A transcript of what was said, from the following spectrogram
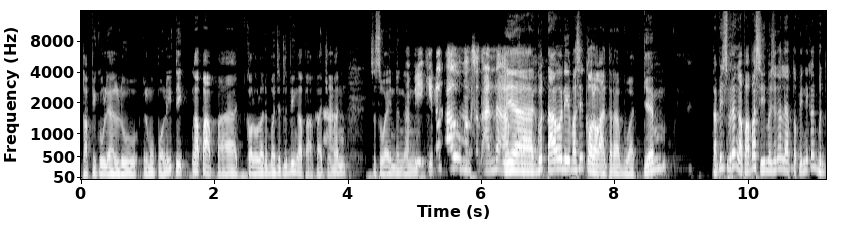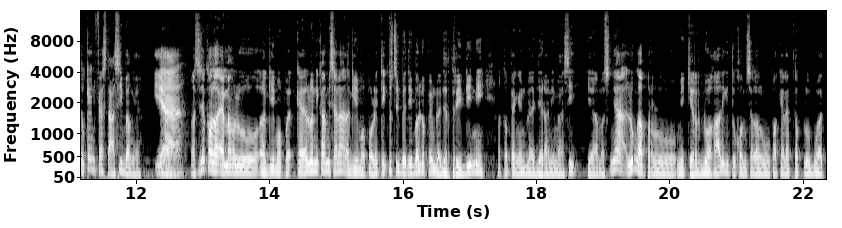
tapi kuliah lu ilmu politik nggak apa-apa. Kalau lu ada budget lebih nggak apa-apa, cuman sesuaiin dengan Tapi kita tahu maksud Anda apa. Iya, gue tahu nih pasti kalau antara buat game tapi sebenarnya nggak apa-apa sih, maksudnya laptop ini kan bentuknya investasi bang ya. Iya. Ya, maksudnya kalau emang lu lagi mau kayak lu nih kan misalnya lagi mau politik terus tiba-tiba lu pengen belajar 3D nih atau pengen belajar animasi, ya maksudnya lu nggak perlu mikir dua kali gitu kalau misalnya lu mau pakai laptop lu buat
